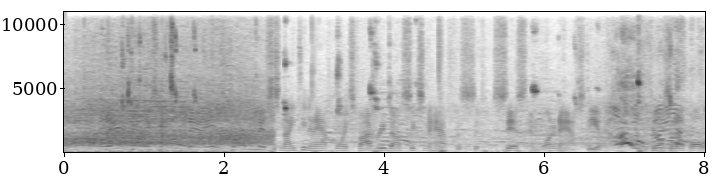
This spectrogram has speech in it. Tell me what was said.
Oh, there goes Holiday. Barton misses 19 and a half points, five rebounds, six and a half assists, and one and a half steals. Fills it up all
